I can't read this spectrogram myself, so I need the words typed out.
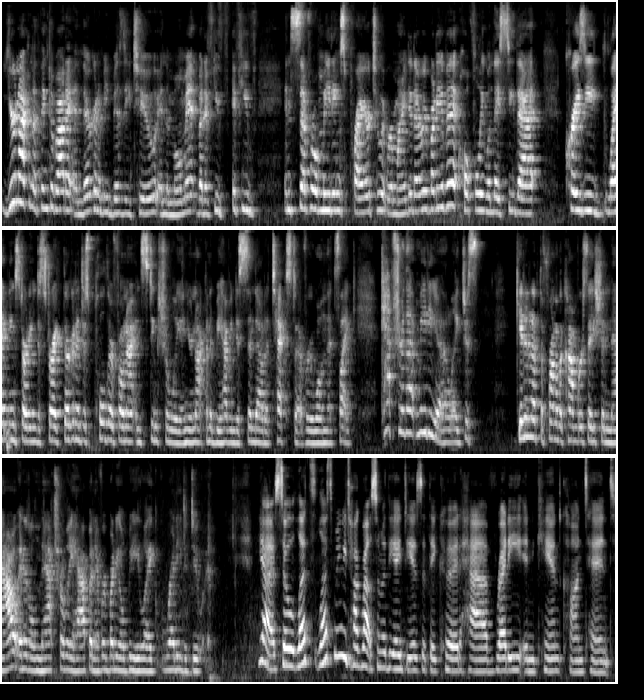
You're not going to think about it and they're going to be busy too in the moment, but if you've if you've in several meetings prior to it reminded everybody of it, hopefully when they see that crazy lightning starting to strike, they're going to just pull their phone out instinctually and you're not going to be having to send out a text to everyone that's like, "Capture that media." Like just get it at the front of the conversation now and it'll naturally happen. Everybody will be like ready to do it. Yeah, so let's let's maybe talk about some of the ideas that they could have ready in canned content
